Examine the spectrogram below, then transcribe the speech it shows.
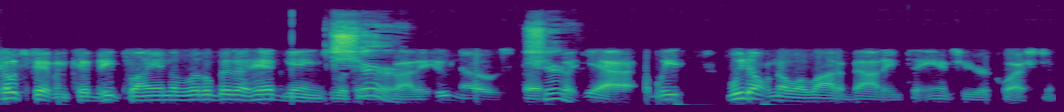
Coach Pittman could be playing a little bit of head games with Sure. everybody. Who knows? But, Sure. but yeah, we we don't know a lot about him to answer your question.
